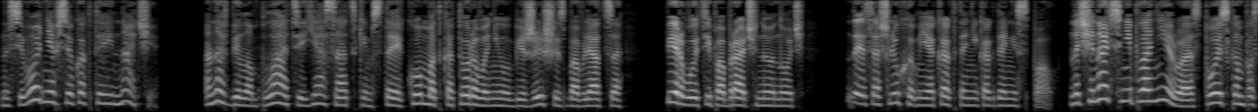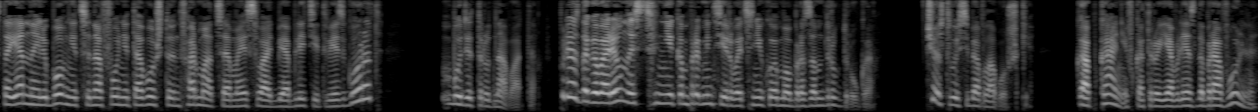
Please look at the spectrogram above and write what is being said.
но сегодня все как-то иначе. Она в белом платье, я с адским стояком, от которого не убежишь избавляться первую типа брачную ночь. Да и со шлюхами я как-то никогда не спал. Начинать не планирую, а с поиском постоянной любовницы на фоне того, что информация о моей свадьбе облетит весь город, будет трудновато. Плюс договоренность не компрометировать никоим образом друг друга. Чувствую себя в ловушке. В капкане, в которую я влез добровольно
